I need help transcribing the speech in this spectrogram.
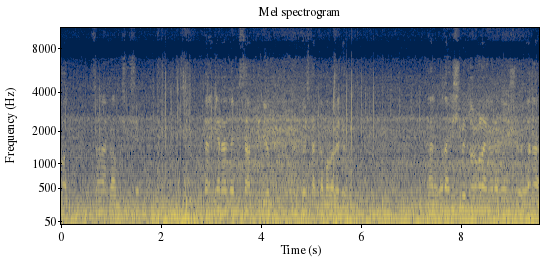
O sana kalmış bir şey. Ben genelde bir saat gidiyorum 45 dakika mola veriyorum. Yani o da işimin durumuna göre değişiyor ya da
